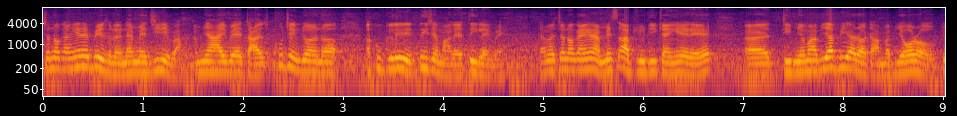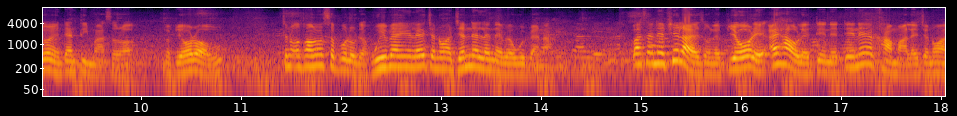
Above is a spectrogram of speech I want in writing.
ကျွန်တော်ကင်ခဲ့တဲ့ပေးဆိုလဲနာမည်ကြီးတွေပါအများကြီးပဲဒါခုချိန်ပြောရင်တော့အခုကလေးတွေသိချင်မှလည်းသိလိုက်မယ်ဒါပေမဲ့ကျွန်တော်ကင်ခဲ့တာ Miss Up Beauty ကင်ခဲ့တယ်အဲဒီမြန်မာပြည်ပြရတော့ဒါမပြောတော့ဘူးပြောရင်တန်းသိမှာဆိုတော့မပြောတော့ဘူးကျွန်တော်အကောင်းဆုံး support လုပ်တယ်ဝေဖန်ရင်လည်းကျွန်တော်က jet နဲ့လက်နဲ့ပဲဝေဖန်တာ personal ဖြစ်လာတယ်ဆိုရင်လည်းပြောတယ်အဲ့ဟာကိုလည်းတင်တယ်တင်တဲ့အခါမှာလည်းကျွန်တော်က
